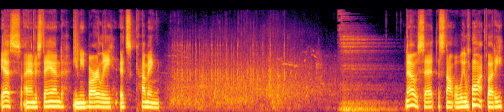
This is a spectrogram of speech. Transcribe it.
Yes, I understand. You need barley. It's coming. No, Set. That's not what we want, buddy.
